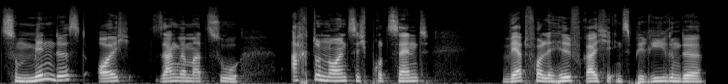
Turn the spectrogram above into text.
zumindest euch, sagen wir mal, zu 98 Prozent wertvolle, hilfreiche, inspirierende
